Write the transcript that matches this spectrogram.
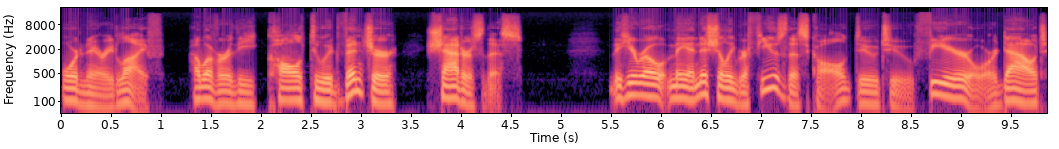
ordinary life. However, the call to adventure shatters this. The hero may initially refuse this call due to fear or doubt,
